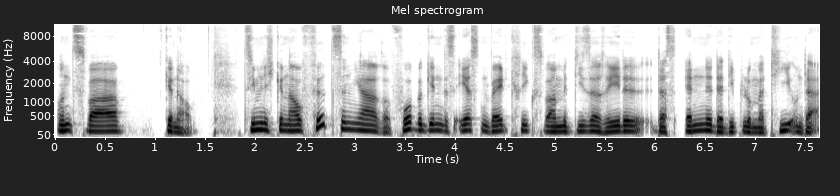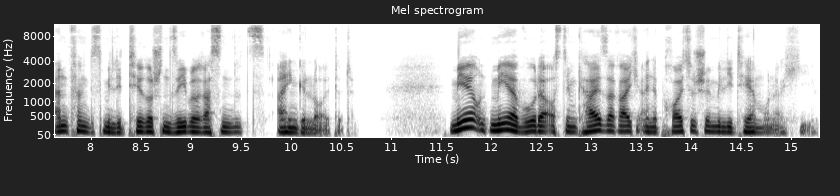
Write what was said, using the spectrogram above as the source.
Und zwar, genau, ziemlich genau 14 Jahre vor Beginn des Ersten Weltkriegs war mit dieser Rede das Ende der Diplomatie und der Anfang des militärischen Säbelrassens eingeläutet. Mehr und mehr wurde aus dem Kaiserreich eine preußische Militärmonarchie.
